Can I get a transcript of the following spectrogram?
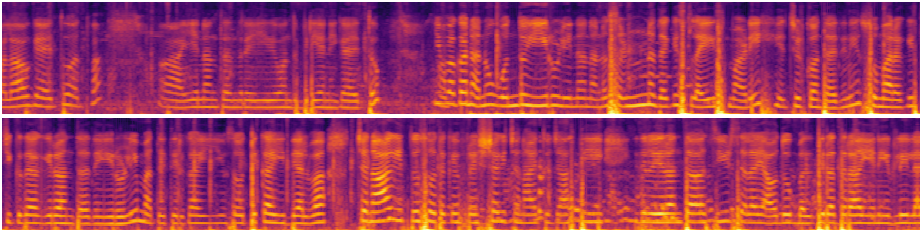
ಪಲಾವ್ಗೆ ಆಯಿತು ಅಥವಾ ಏನಂತಂದರೆ ಈ ಒಂದು ಬಿರಿಯಾನಿಗೆ ಆಯಿತು. ಇವಾಗ ನಾನು ಒಂದು ಈರುಳ್ಳಿನ ನಾನು ಸಣ್ಣದಾಗಿ ಸ್ಲೈಸ್ ಮಾಡಿ ಹೆಚ್ಚಿಟ್ಕೊತಾ ಇದ್ದೀನಿ. ಸುಮಾರಾಗಿ ಚಿಕ್ಕದಾಗಿರೋಂಥದ್ದು ಈರುಳ್ಳಿ ಮತ್ತು ತಿರ್ಗಾ ಈ ಸೌತೆಕಾಯಿ ಇದೆ ಅಲ್ವಾ? ಚೆನ್ನಾಗಿತ್ತು ಸೌತೆಕಾಯಿ ಫ್ರೆಶ್ ಆಗಿ ಚೆನ್ನಾಗಿತ್ತು. ಜಾಸ್ತಿ ಇದರಲ್ಲಿರೋಂಥ ಸೀಡ್ಸ್ ಎಲ್ಲ ಯಾವುದು ಬಲ್ತಿರೋ ಥರ ಏನು ಇರಲಿಲ್ಲ.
